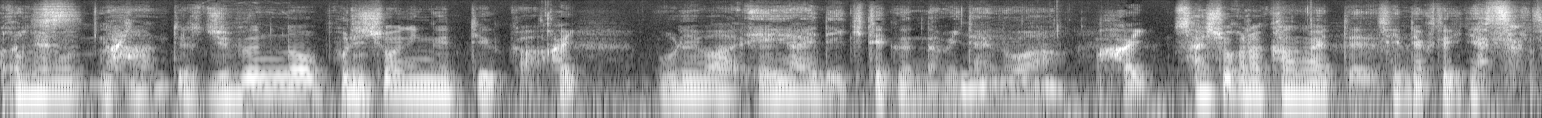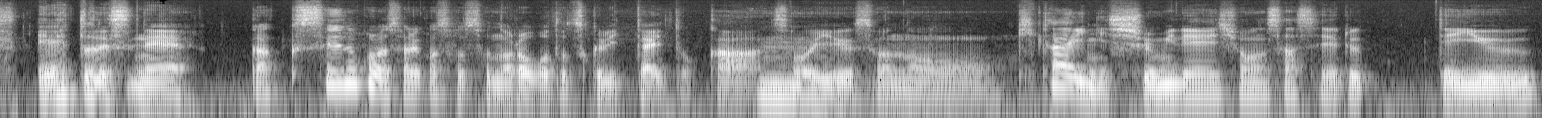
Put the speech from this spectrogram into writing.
このなんていう自分のポジショニングっていうか、はい、俺は AI で生きてくんだみたいのは、はい、最初から考えて戦略的にやってたんです。えー、っとですね学生の頃それこそそのロボット作りたいとか、うん、そういうその機械にシミュレーションさせるっていう、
